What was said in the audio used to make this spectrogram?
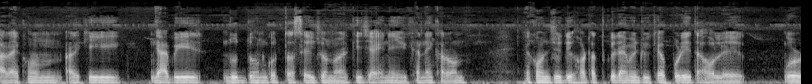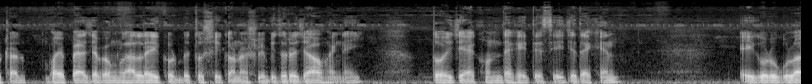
আর এখন আর কি গাভীর দুধ দহন করতেছে, এই জন্য আর কি যাইনি এখানে। কারণ এখন যদি হঠাৎ করে আমি ঢুকে পড়ি, তাহলে গরুটার ভয় পাওয়া যাবে এবং লালাই করবে। তো সেই কারণে আসলে ভিতরে যাওয়া হয় নাই। তো এই যে এখন দেখাইতেছে, এই যে দেখেন, এই গরুগুলা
